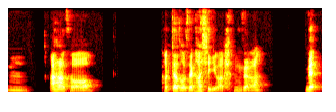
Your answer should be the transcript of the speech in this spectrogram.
음, 알아서 각자 도생하시기 바랍니다. 네,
